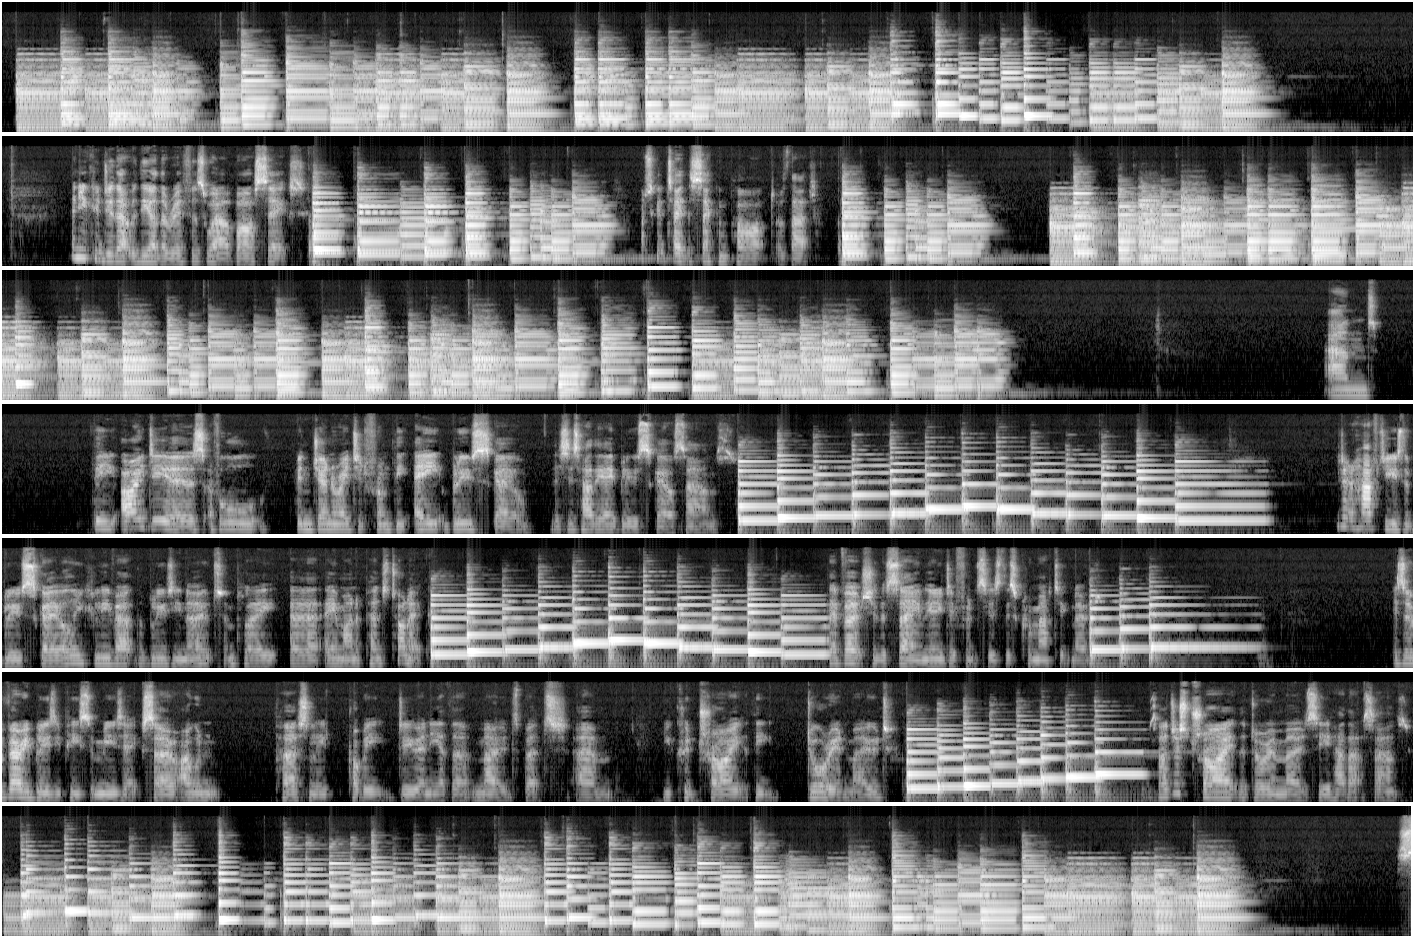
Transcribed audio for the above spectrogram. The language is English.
Do that with the other riff as well, bar six. I'm just going to take the second part of that. And the ideas of all been generated from the A blues scale. This is how the A blues scale sounds. You don't have to use the blues scale, you can leave out the bluesy note and play uh, A minor pentatonic. They're virtually the same, the only difference is this chromatic note. It's a very bluesy piece of music, so I wouldn't personally probably do any other modes, but um, you could try the Dorian mode. So I'll just try the Dorian mode, see how that sounds.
